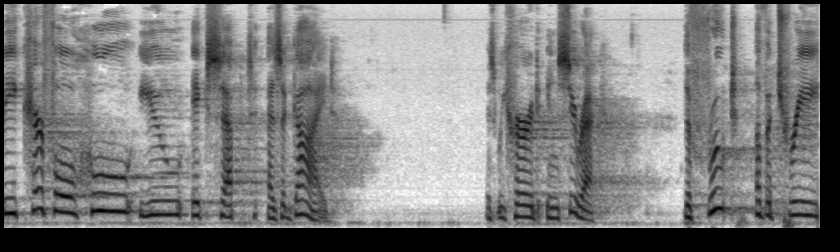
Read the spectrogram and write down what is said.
be careful who you accept as a guide. As we heard in Sirach, the fruit of a tree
